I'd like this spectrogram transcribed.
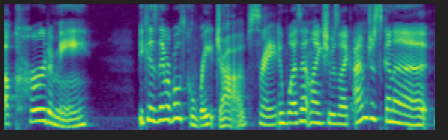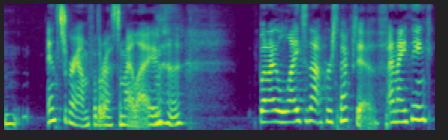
occur to me because they were both great jobs. Right. It wasn't like she was like, I'm just gonna Instagram for the rest of my life. Uh-huh. But I liked that perspective. And I think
